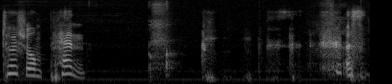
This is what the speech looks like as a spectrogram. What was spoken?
Tisch und pen. Das, ist-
